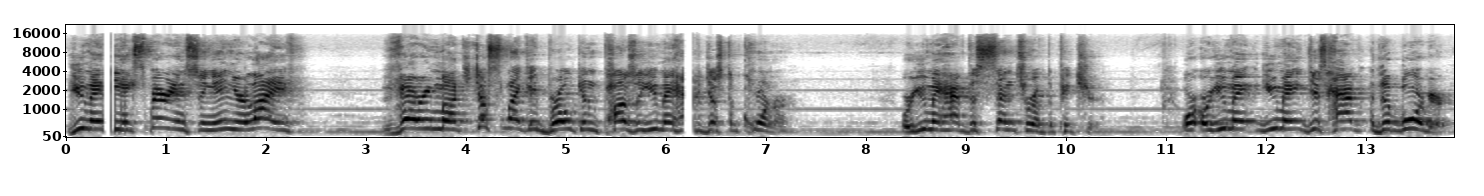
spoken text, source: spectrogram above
You may be experiencing in your life very much just like a broken puzzle, you may have just a corner, or you may have the center of the picture, or, or you, may, you may just have the border.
